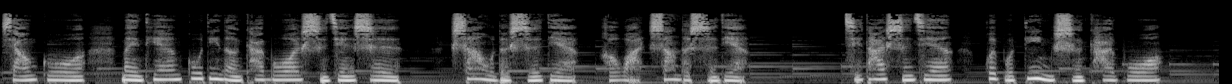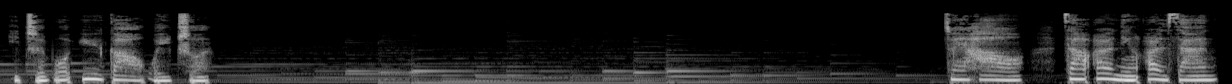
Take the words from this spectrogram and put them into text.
小谷每天固定的开播时间是上午的十点和晚上的十点，其他时间会不定时开播。以直播预告为准。最后，在二零二三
